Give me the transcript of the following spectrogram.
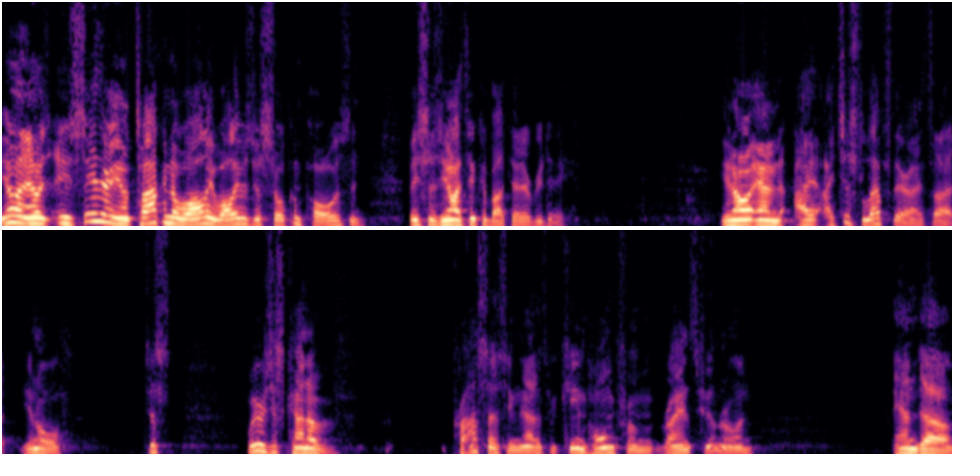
You know, and, was, and there, you know, talking to Wally, Wally was just so composed. And he says, you know, I think about that every day. You know, and I, I just left there. I thought, you know, just, we were just kind of processing that as we came home from Ryan's funeral. And, and uh,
